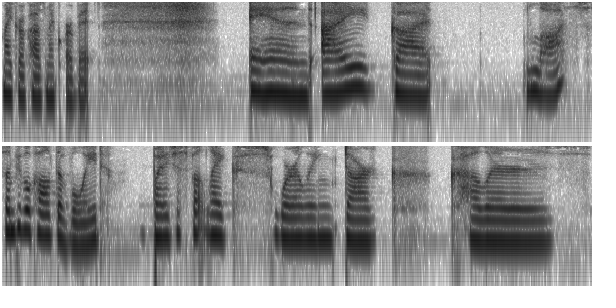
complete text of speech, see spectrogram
microcosmic orbit. And I got lost. Some people call it the void, but it just felt like swirling dark colors,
